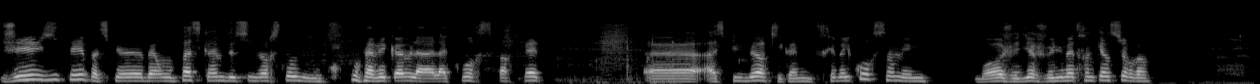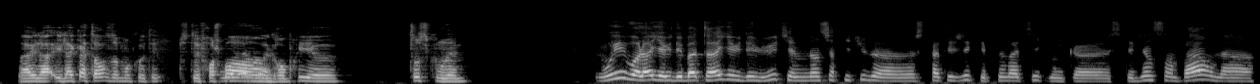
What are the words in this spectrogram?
J'ai hésité parce que ben, on passe quand même de Silverstone où on avait quand même la, course parfaite euh, à Spielberg, qui est quand même une très belle course, hein, mais bon, je vais dire, je vais lui mettre un 15 sur 20. Ah, il, a, il a 14 de mon côté. C'était franchement un Grand Prix, euh, tout ce qu'on aime. Oui, voilà, il y a eu des batailles, il y a eu des luttes, il y a eu une incertitude euh, stratégique et pneumatique, donc euh, c'était bien sympa. On a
